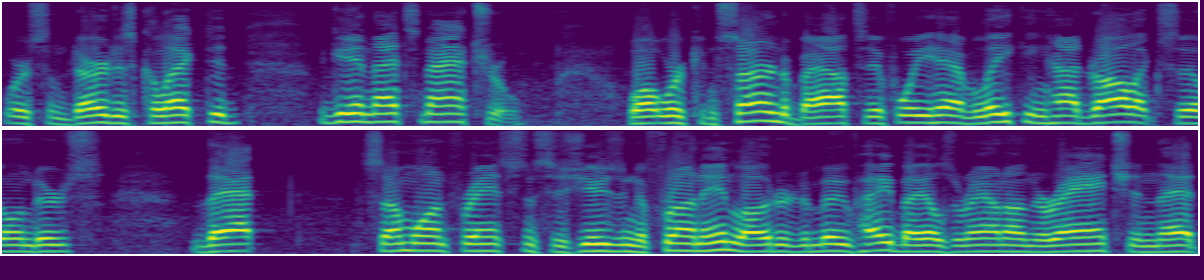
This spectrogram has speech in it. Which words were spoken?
where some dirt is collected. Again, that's natural. What we're concerned about is if we have leaking hydraulic cylinders that someone, for instance, is using a front end loader to move hay bales around on the ranch, and that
